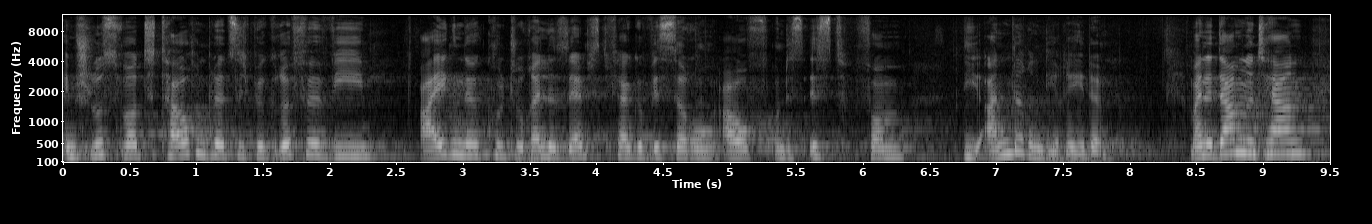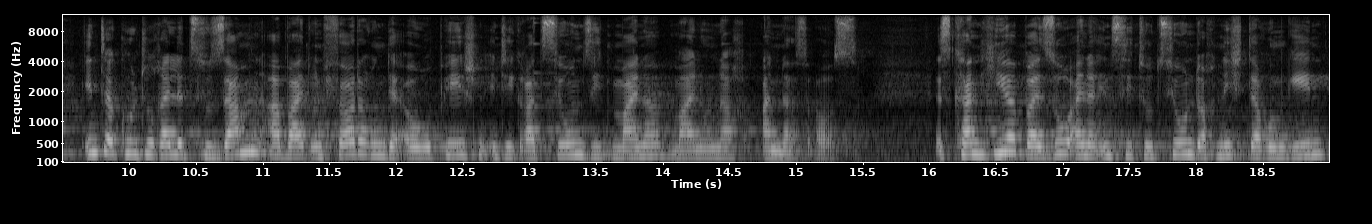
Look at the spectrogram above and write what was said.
im Schlusswort, tauchen plötzlich Begriffe wie eigene kulturelle Selbstvergewisserung auf, und es ist vom die anderen die Rede. Meine Damen und Herren, interkulturelle Zusammenarbeit und Förderung der europäischen Integration sieht meiner Meinung nach anders aus. Es kann hier bei so einer Institution doch nicht darum gehen,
